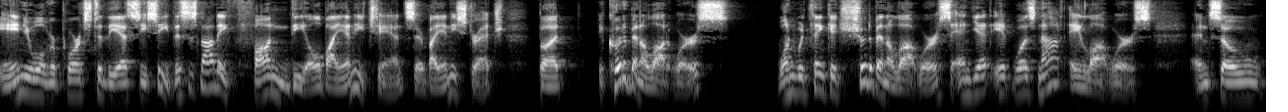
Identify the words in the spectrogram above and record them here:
annual reports to the SEC. This is not a fun deal by any chance or by any stretch, but it could have been a lot worse. One would think it should have been a lot worse, and yet it was not a lot worse. And so,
